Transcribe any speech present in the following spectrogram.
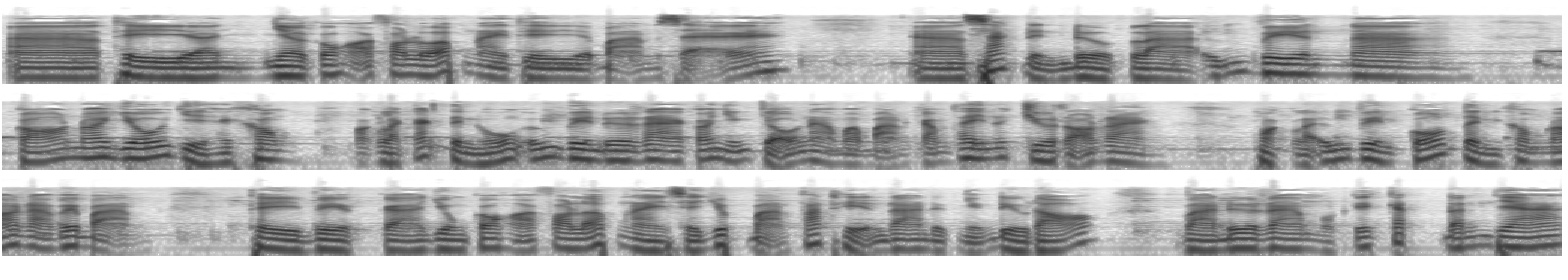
À, thì à, nhờ câu hỏi follow up này thì bạn sẽ à, xác định được là ứng viên à, có nói dối gì hay không hoặc là các tình huống ứng viên đưa ra có những chỗ nào mà bạn cảm thấy nó chưa rõ ràng hoặc là ứng viên cố tình không nói ra với bạn thì việc à, dùng câu hỏi follow up này sẽ giúp bạn phát hiện ra được những điều đó và đưa ra một cái cách đánh giá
